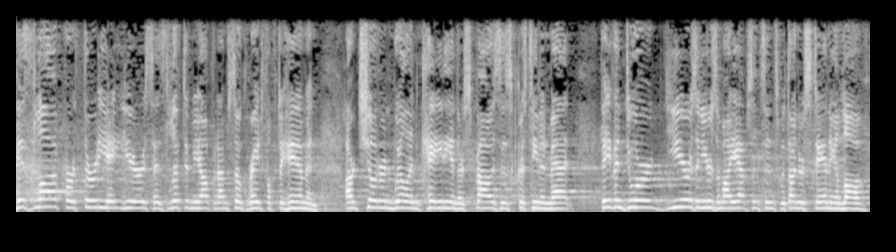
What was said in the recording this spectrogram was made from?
His love for 38 years has lifted me up, and I'm so grateful to him and our children, Will and Katie, and their spouses, Christine and Matt. They've endured years and years of my absences with understanding and love.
